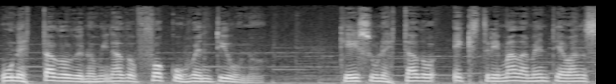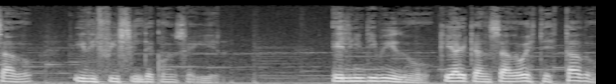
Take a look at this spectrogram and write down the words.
un estado denominado Focus 21, que es un estado extremadamente avanzado y difícil de conseguir. El individuo que ha alcanzado este estado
